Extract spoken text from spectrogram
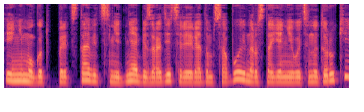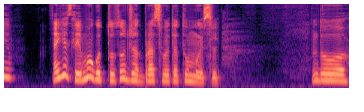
и не могут представить ни дня без родителей рядом с собой на расстоянии вытянутой руки, а если и могут, то тут же отбрасывают эту мысль — до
